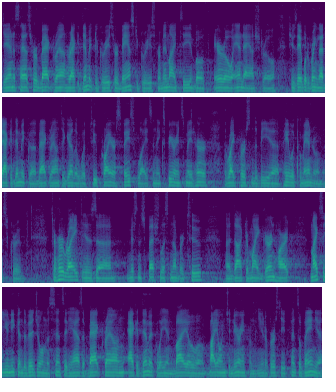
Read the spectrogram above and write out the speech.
Janice has her background, her academic degrees, her advanced degrees from MIT in both Aero and Astro. She was able to bring that academic uh, background together with two prior space flights, and the experience made her the right person to be a payload commander on this crew. To her right is uh, mission specialist number two, uh, Dr. Mike Gernhardt. Mike's a unique individual in the sense that he has a background academically in bio, uh, bioengineering from the University of Pennsylvania,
